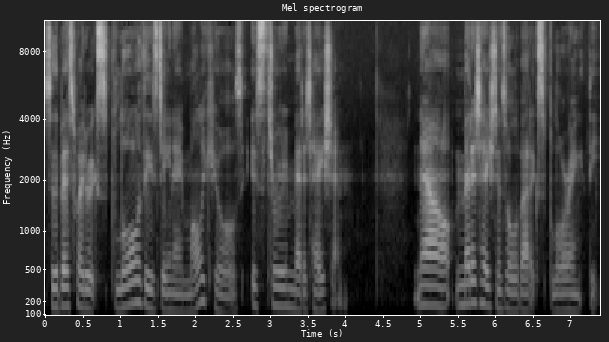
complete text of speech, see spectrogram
So, the best way to explore these DNA molecules is through meditation. Now, meditation is all about exploring the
